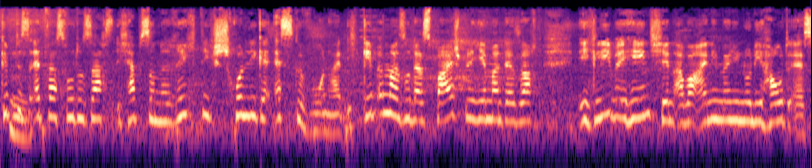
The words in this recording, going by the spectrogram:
Gibt Hm. es etwas, wo du sagst, ich habe so eine richtig schrullige Essgewohnheit? Ich gebe immer so das Beispiel, jemand, der sagt, ich liebe Hähnchen, aber eigentlich möchte ich nur die Haut essen.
